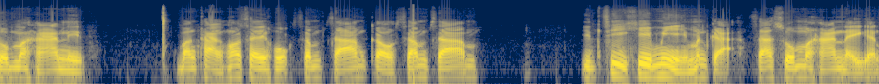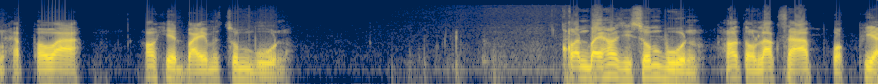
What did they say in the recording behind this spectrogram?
สมอาหารนี่บางครั้งเขาใส่หกซ้ำสามเก่าซ้ำสามอินทรีย์เคมีมันกะสะสมอาหารไหนกันครับ เพราะว่าเขาเฮ็ดใบมันสมบูรณ์ก่อนใบเขาสิสมบูรณ์เขาต้องรักษาพวกเพีย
